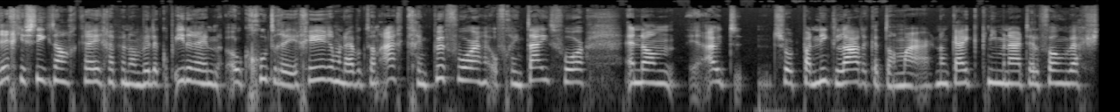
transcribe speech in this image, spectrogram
berichtjes die ik dan gekregen heb. En dan wil ik op iedereen ook goed reageren. Maar daar heb ik dan eigenlijk geen puff voor of geen tijd voor. En dan uit een soort paniek laat ik het dan maar. Dan kijk ik niet meer naar de telefoon weg.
